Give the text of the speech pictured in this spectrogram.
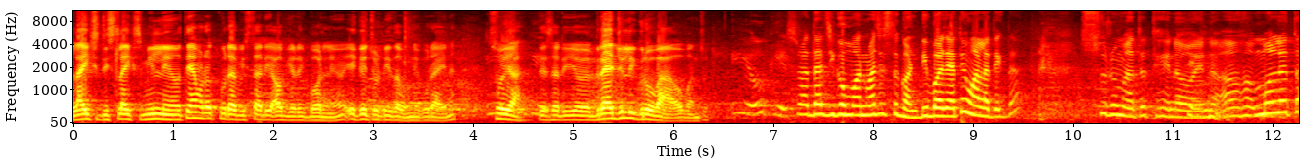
लाइक्स डिसलाइक्स मिल्ने हो त्यहाँबाट कुरा बिस्तारै अगाडि बढ्ने हो। एकैचोटि त हुने कुरा होइन। सो या त्यसरी यो ग्रेजुअली ग्रो भए हो भन्छु। ए ओके श्रद्धाजीको मनमा चाहिँ यस्तो घन्टी बजाएको थियो उहाँलाई देख्दा? सुरुमा त थिएन होइन। अहँ, मलाई त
